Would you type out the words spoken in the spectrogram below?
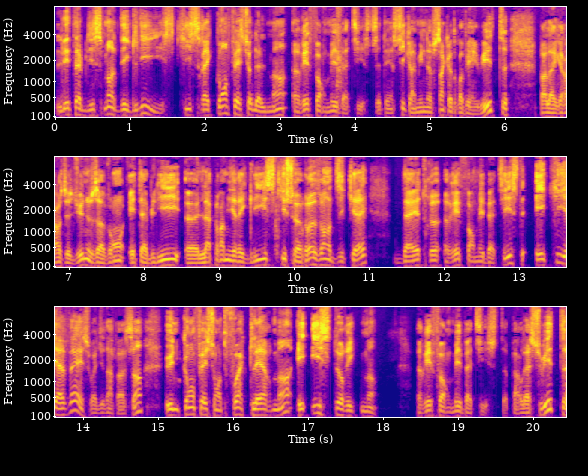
l'établissement d'églises qui seraient confessionnellement réformées baptistes. C'est ainsi qu'en 1988, par la grâce de Dieu, nous avons établi la première église qui se revendiquait d'être réformé baptiste et qui avait, soit dit en passant, une confession de foi clairement et historiquement réformé baptiste. Par la suite,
